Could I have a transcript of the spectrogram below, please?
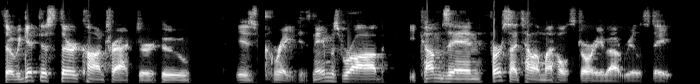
So we get this third contractor who is great. His name is rob. He comes in. First i tell him my whole story about real estate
